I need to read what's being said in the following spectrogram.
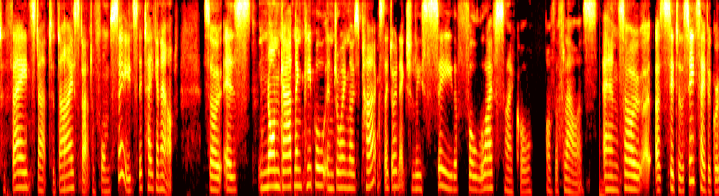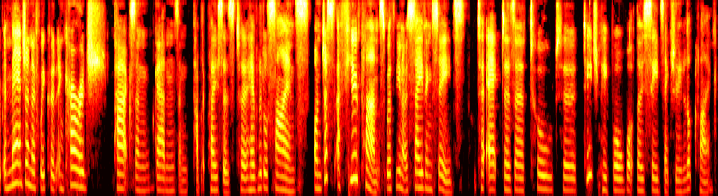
to fade, start to die, start to form seeds, they're taken out. So, as non gardening people enjoying those parks, they don't actually see the full life cycle of the flowers. And so I- I said to the Seed Saver group, imagine if we could encourage parks and gardens and public places to have little signs on just a few plants with, you know, saving seeds to act as a tool to teach people what those seeds actually look like.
